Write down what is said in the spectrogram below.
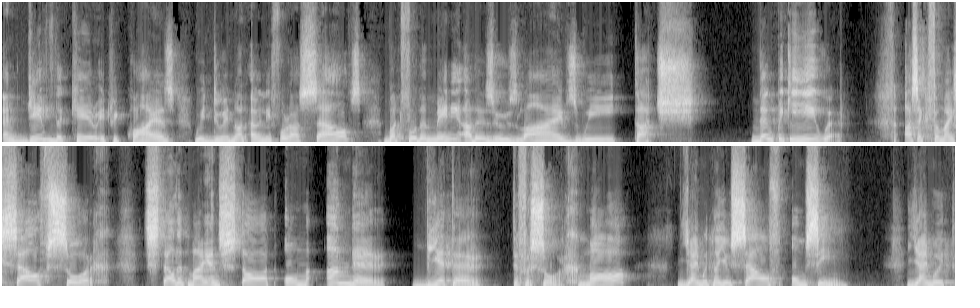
and give the care it requires, we do it not only for ourselves, but for the many others whose lives we touch. Dink bietjie hieroor. As ek vir myself sorg, stel dit my in staat om ander beter te versorg. Maar jy moet na jouself omsien. Jy moet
